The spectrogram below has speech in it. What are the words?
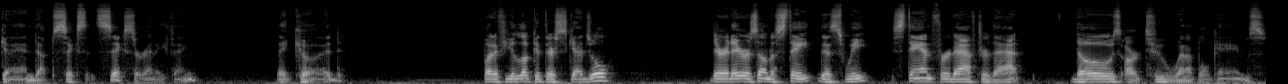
going to end up 6 and 6 or anything. They could. But if you look at their schedule, they're at Arizona State this week, Stanford after that. Those are two winnable games.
